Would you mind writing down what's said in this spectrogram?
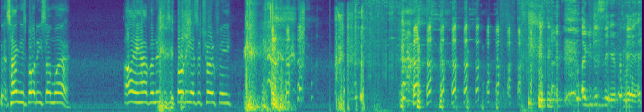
Let's hang his body somewhere. I have Anubiz' body as a trophy. I can just see it from here.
